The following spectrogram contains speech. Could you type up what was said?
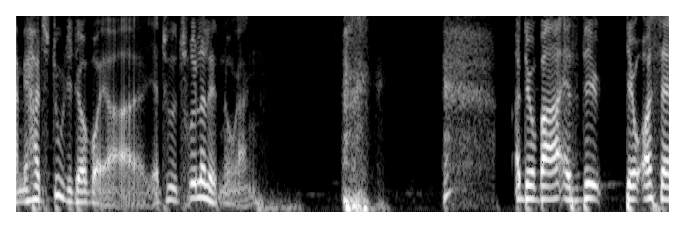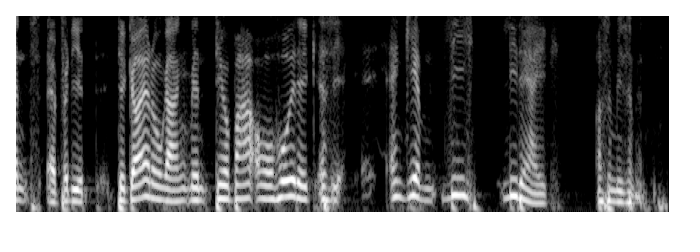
jamen jeg har et studiejob, hvor jeg, jeg tager tryller lidt nogle gange. og det var bare, altså det, det er jo også sandt, fordi det gør jeg nogle gange, men det var bare overhovedet ikke, altså han giver dem lige, lige der ikke, og så misser man den.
